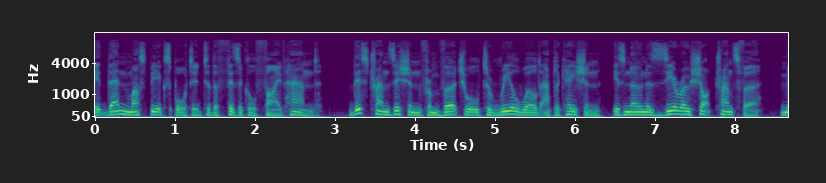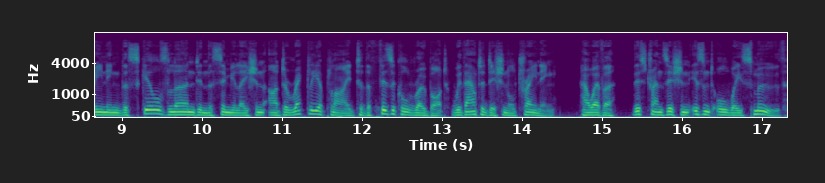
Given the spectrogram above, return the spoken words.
it then must be exported to the physical Faive-hand. This transition from virtual to real-world application is known as zero-shot transfer, meaning the skills learned in the simulation are directly applied to the physical robot without additional training. However, this transition isn't always smooth.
